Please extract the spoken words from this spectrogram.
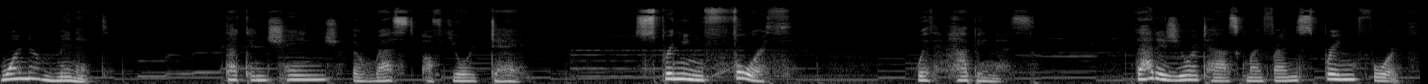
one minute that can change the rest of your day, springing forth with happiness. That is your task, my friends. Spring forth.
